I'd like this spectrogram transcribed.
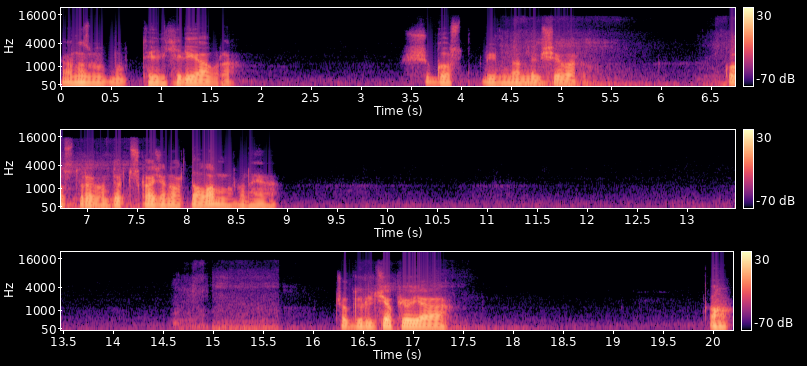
Yalnız bu, bu tehlikeli ya bura. Şu Ghost bilmem ne bir şey var. Ghost Dragon 400k canı var. Dalan mı bana ya? Çok gürültü yapıyor ya. Aha.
